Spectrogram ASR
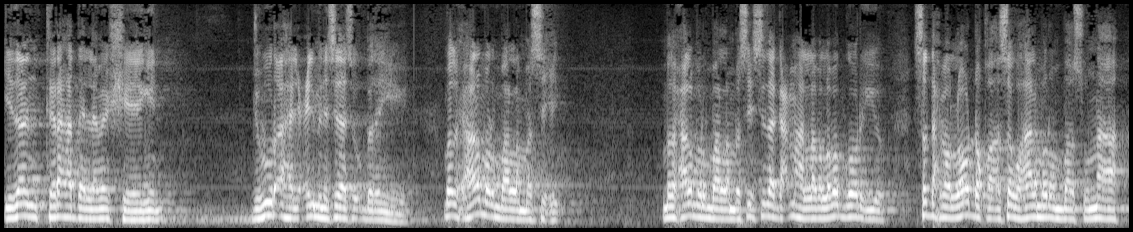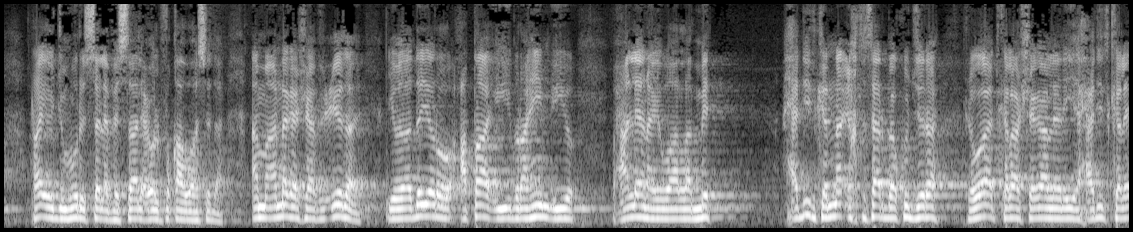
idan tira lama sheegin. Jumhuur ahlicilmina sidaas u badan yihiin. Madaxu hal la masixi madaxu hal marun baa la masixi sida gacmaha laba laba goor iyo saddexba loo dhaqo asagoo hal mar un baa sunno ah ra'yu salaf saalix walfuqaha waa sida. Ama annaga shaaficiyada iyo wadaaddo yaroo cataa iyo iyo waxaan leenahay waa la mid. Xadiidkanna ikhtisaar baa ku jira riwaayad kalea sheegaan leenay iyo axaadiid kale.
